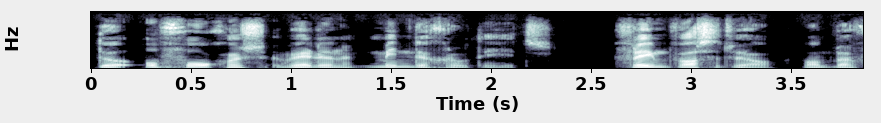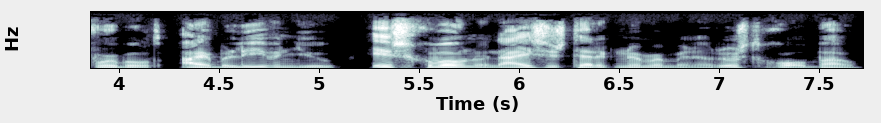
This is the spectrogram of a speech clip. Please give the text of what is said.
De opvolgers werden minder grote hits. Vreemd was het wel, want bijvoorbeeld I Believe in You is gewoon een ijzersterk nummer met een rustige opbouw,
